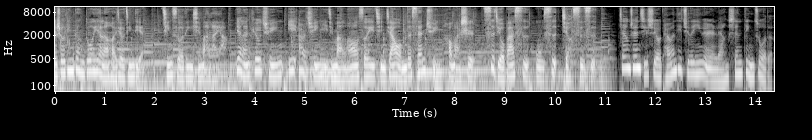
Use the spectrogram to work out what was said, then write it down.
想收听更多夜兰怀旧经典，请锁定喜马拉雅。夜兰 Q 群一二群已经满了哦，所以请加我们的三群，号码是四九八四五四九四四。这张专辑是由台湾地区的音乐人量身定做的。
